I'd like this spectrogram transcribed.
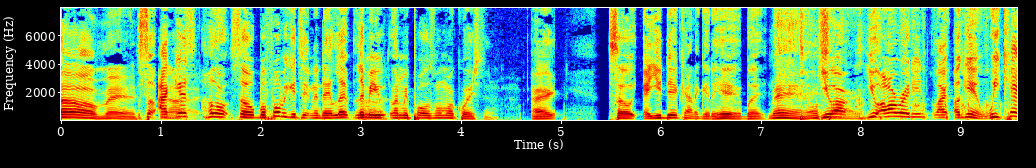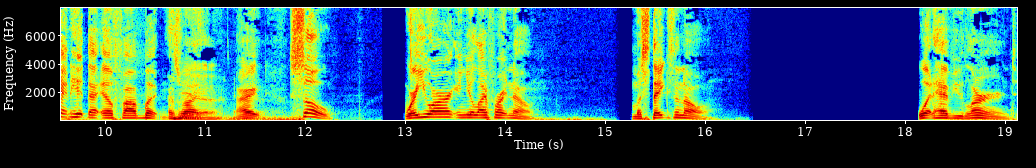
oh man So I Nah, guess hold on. So before we get to the end of the day, let, let me let me pose one more question. All right. So and you did kind of get ahead, but man, I'm you sorry. are you already like again. We can't hit that F five button. that's right. Yeah. All right. So where you are in your life right now, mistakes and all. What have you learned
